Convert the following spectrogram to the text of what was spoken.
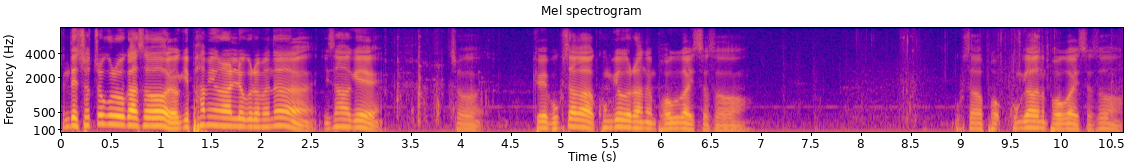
근데 저쪽으로 가서 여기 파밍을 하려고 그러면은 이상하게 저 교회 목사가 공격을 하는 버그가 있어서 목사가 버, 공격하는 버그가 있어서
